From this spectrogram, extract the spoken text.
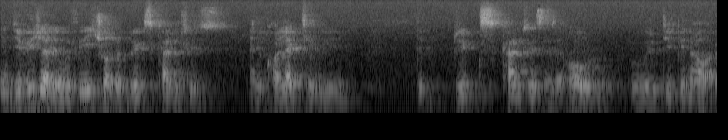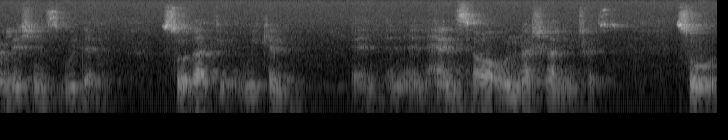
individually with each of the BRICS countries and collectively, the BRICS countries as a whole, we will deepen our relations with them so that we can en enhance our own national interests. So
